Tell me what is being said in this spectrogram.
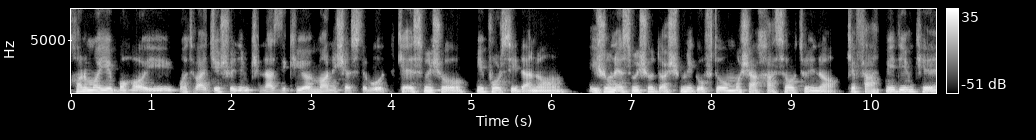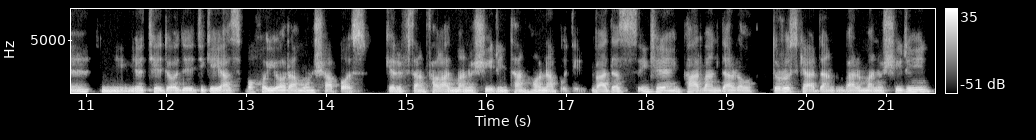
خانمای باهایی متوجه شدیم که نزدیکی ما نشسته بود که اسمشو میپرسیدن و ایشون اسمشو داشت می‌گفت و مشخصات و اینا. که فهمیدیم که یه تعداد دیگه از باهایارم اون شب باز گرفتن. فقط من و شیرین تنها نبودیم. بعد از اینکه این پرونده رو درست کردن برای من و شیرین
